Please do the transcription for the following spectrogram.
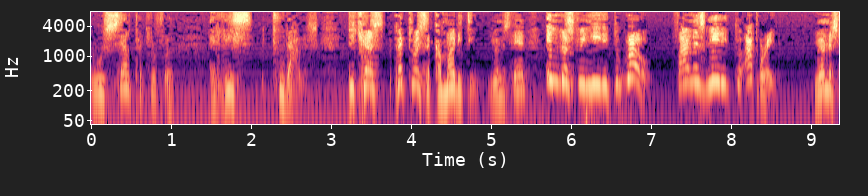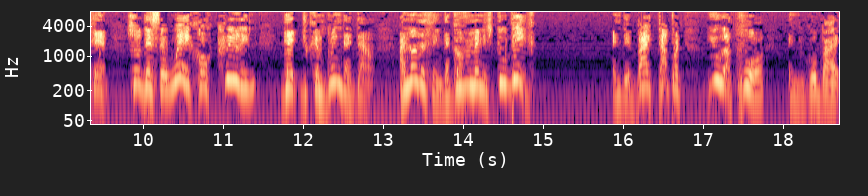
we sell petrol for at least $2. Because petrol is a commodity. You understand? Industry needed to grow. Farmers needed to operate. You understand? So there's a way called crealing that you can bring that down. Another thing, the government is too big. And they buy Tapper. You are poor and you go buy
